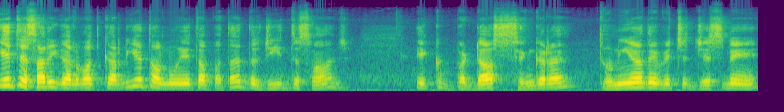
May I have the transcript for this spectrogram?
ਇਹ ਤੇ ਸਾਰੀ ਗੱਲਬਾਤ ਕਰ ਲਈਏ ਤੁਹਾਨੂੰ ਇਹ ਤਾਂ ਪਤਾ ਹੈ, ਦਲਜੀਤ ਦਸਾਂਝ ਇੱਕ ਵੱਡਾ ਸਿੰਗਰ ਹੈ। ਦੁਨੀਆ ਦੇ ਵਿੱਚ ਜਿਸ ਨੇ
